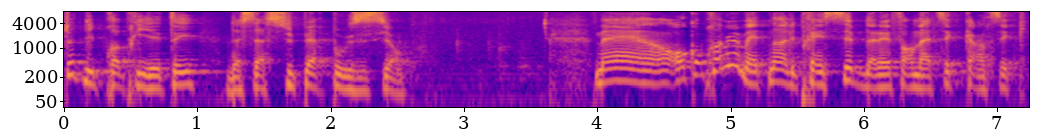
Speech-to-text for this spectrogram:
toutes les propriétés de sa superposition. Mais euh, on comprend mieux maintenant les principes de l'informatique quantique.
